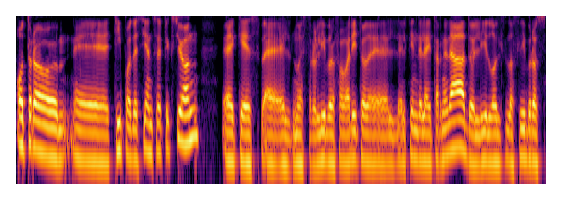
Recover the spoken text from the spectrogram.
otro eh, tipo de ciencia ficción, eh, que es eh, nuestro libro favorito del, fin de la eternidad, o los, libros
